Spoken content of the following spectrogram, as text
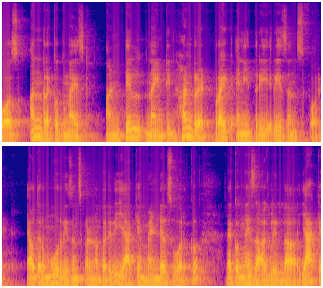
was unrecognised until nineteen hundred right any three reasons for it ಯಾವ್ದಾರ ಮೂರು ರೀಸನ್ಸ್ಗಳನ್ನ ಬರೀರಿ. ಯಾಕೆ ಮೆಂಡೇಲ್ಸ್ ವರ್ಕ್ ರೆಕಗ್ನೈಸ್ ಆಗಲಿಲ್ಲ? ಯಾಕೆ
